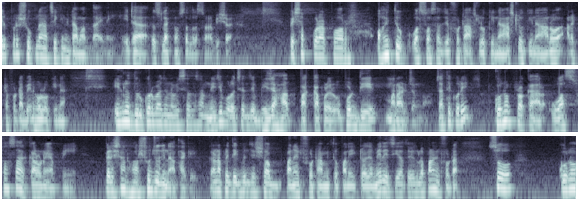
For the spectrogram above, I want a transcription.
এরপরে শুকনা আছে কিনা এটা আমার দায় নেই। এটা রসুল আকরম সাল্লাহ বিষয়। পেশাব করার পর অহেতুক ওয়াসওয়াসা যে ফোঁটা আসলো কিনা আসলো কিনা আরও আরেকটা ফোঁটা বের হলো কিনা, এগুলো দূর করবার জন্য বিশ্বাম নিজে বলেছেন যে ভেজা হাত পাক কাপড়ের উপর দিয়ে মারার জন্য, যাতে করে কোনো প্রকার ওয়াসওয়াসার কারণে আপনি পেরেশান হওয়ার সুযোগই না থাকে। কারণ আপনি দেখবেন যে সব পানির ফোঁটা, আমি তো পানি একটু আগে মেরেছি অত এগুলো পানির ফোঁটা। সো কোনো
